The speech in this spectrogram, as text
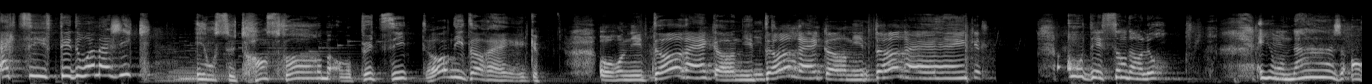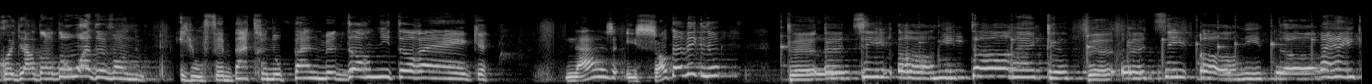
active tes doigts magiques et on se transforme en petit ornithorynque. Ornithorynque, ornithorynque, ornithorynque. On descend dans l'eau et on nage en regardant droit devant nous. Et on fait battre nos palmes d'ornithorynque. Nage et chante avec nous. Petit ornithorynque, petit ornithorynque,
